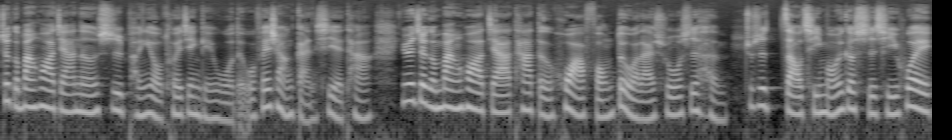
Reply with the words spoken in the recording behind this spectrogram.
这个漫画家呢是朋友推荐给我的，我非常感谢他，因为这个漫画家他的画风对我来说是很，就是早期某一个时期会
